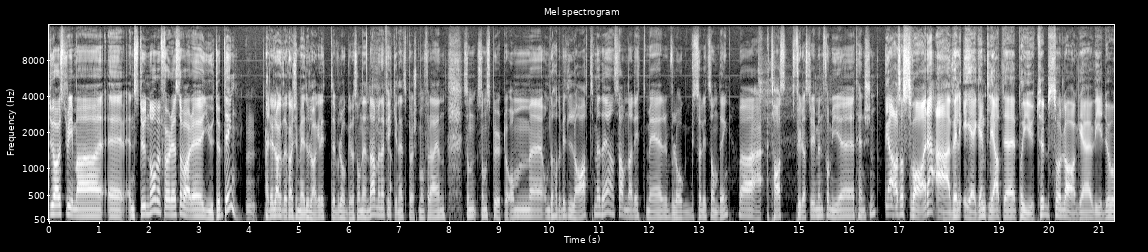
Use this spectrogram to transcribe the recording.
du har jo streama eh, en stund nå, men før det så var det YouTube-ting. Eller lagde kanskje mer, du lager litt vlogger og sånn enda, men jeg fikk inn et spørsmål fra en som, som spurte om, eh, om du hadde blitt lat med det. Han savna litt mer vlogs og litt sånne ting. Tar fyllastreamen for mye attention? Ja, altså Svaret er vel egentlig at jeg, på YouTube så lager jeg video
